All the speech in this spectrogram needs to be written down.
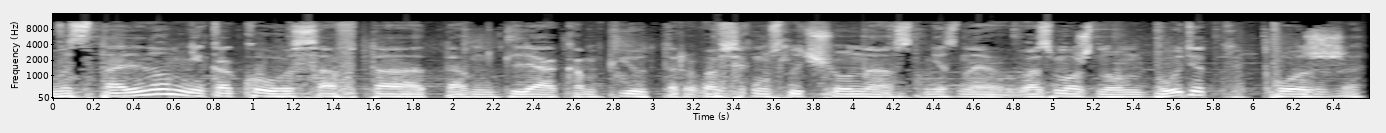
В остальном никакого софта там для компьютера, во всяком случае у нас, не знаю, возможно он будет позже.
